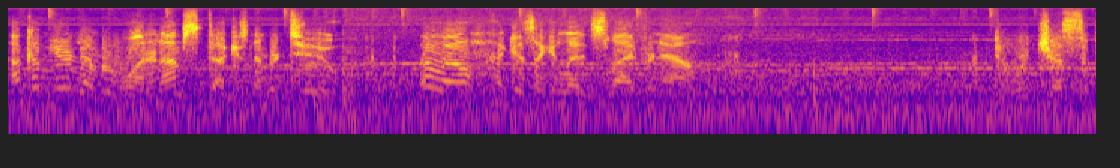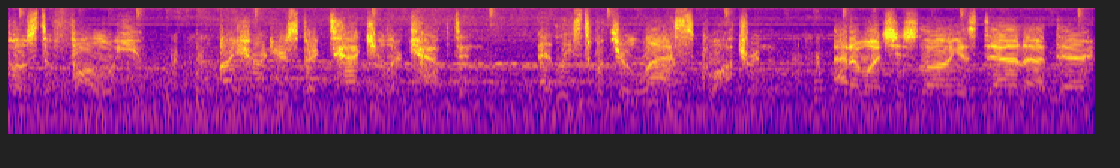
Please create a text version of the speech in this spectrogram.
how come you're number one and I'm stuck as number two? Oh well, I guess I can let it slide for now. And we're just supposed to follow you? I heard you're spectacular, Captain. At least with your last squadron. I don't want you slowing us down out there.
